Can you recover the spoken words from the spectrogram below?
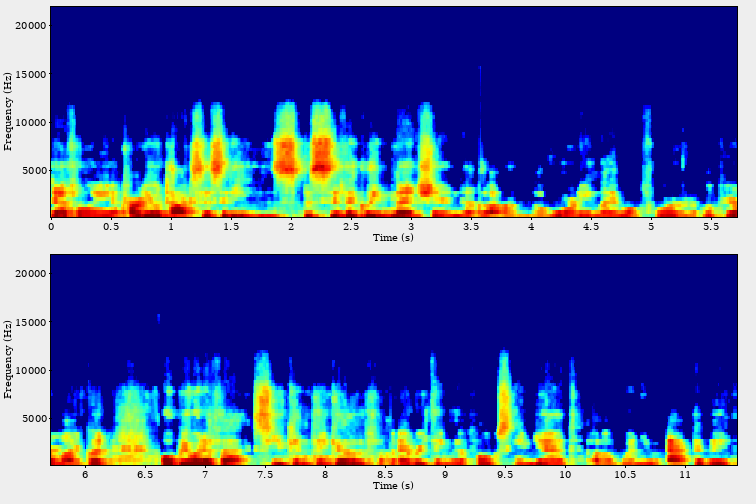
Definitely. Cardiotoxicity specifically mentioned on the warning label for loperamide, but opioid effects, you can think of everything that folks can get uh, when you activate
